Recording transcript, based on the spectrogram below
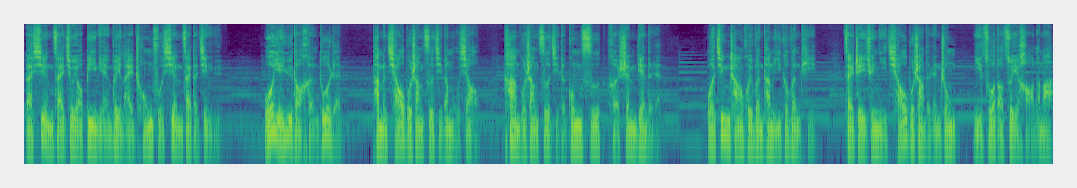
那现在就要避免未来重复现在的境遇。我也遇到很多人，他们瞧不上自己的母校，看不上自己的公司和身边的人。我经常会问他们一个问题：在这群你瞧不上的人中，你做到最好了吗？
